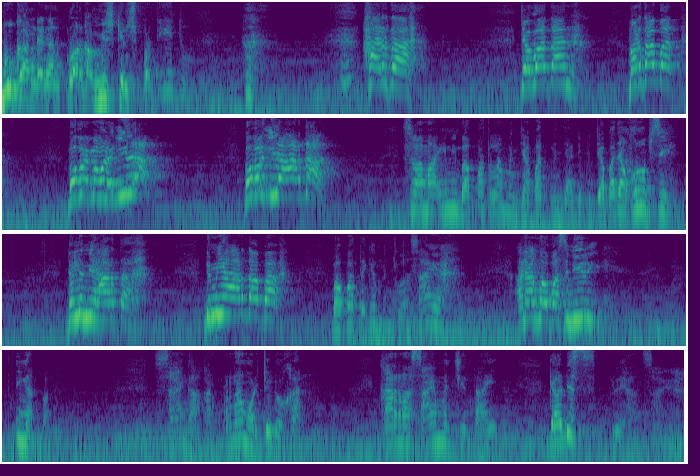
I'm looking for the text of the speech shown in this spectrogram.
bukan dengan keluarga miskin seperti itu. Harta, jabatan, martabat. Bapak emang udah gila. Bapak gila harta. Selama ini Bapak telah menjabat menjadi pejabat yang korupsi. Dan demi harta, demi harta Pak, Bapak tega menjual saya. Anak Bapak sendiri. Ingat Pak, saya nggak akan pernah mau dijodohkan. Karena saya mencintai gadis pilihan saya.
